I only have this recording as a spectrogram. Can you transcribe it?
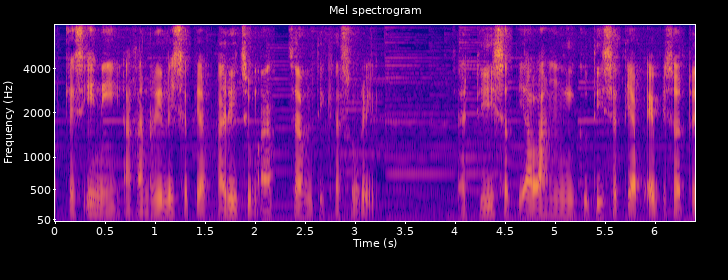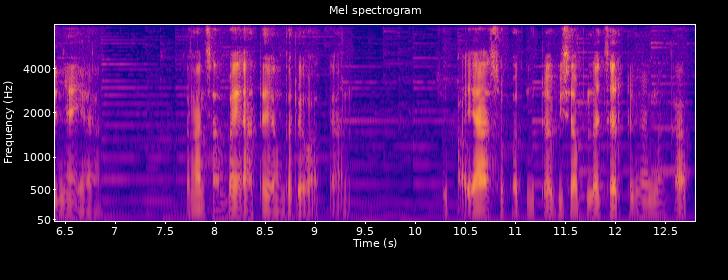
Podcast ini akan rilis setiap hari Jumat jam 3 sore jadi setialah mengikuti setiap episodenya ya. Jangan sampai ada yang terlewatkan. Supaya sobat muda bisa belajar dengan lengkap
